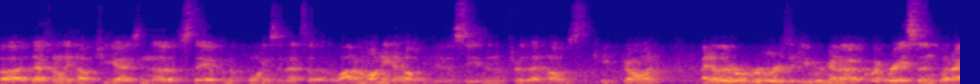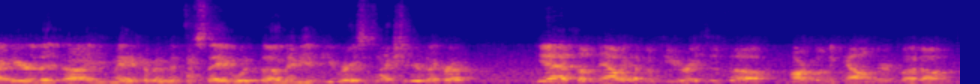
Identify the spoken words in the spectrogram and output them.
uh, definitely helped you guys in the stay up in the points, and that's a, lot of money to help you through the season. I'm sure that helps to keep going. I know there were rumors that you were going to quit racing, but I hear that uh, you've made a commitment to stay with uh, maybe a few races next year. Is that correct? Yeah, as of now, we have a few races uh, marked on the calendar, but um,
